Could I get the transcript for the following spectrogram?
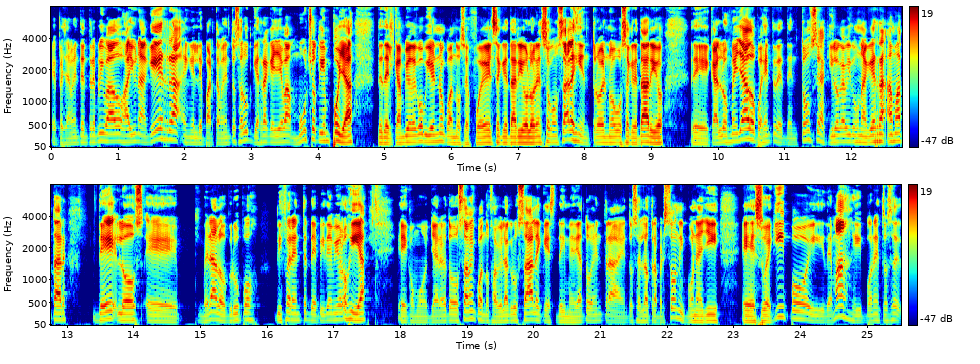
especialmente entre privados. Hay una guerra en el Departamento de Salud, guerra que lleva mucho tiempo ya desde el cambio de gobierno, cuando se fue el secretario Lorenzo González y entró el nuevo secretario eh, Carlos Mellado. Pues gente, desde entonces aquí lo que ha habido es una guerra a matar de los ¿verdad? Los grupos diferentes de epidemiología. Eh, como ya todos saben, cuando Fabiola Cruz sale, que de inmediato entra entonces la otra persona y pone allí eh, su equipo y demás. Y pone entonces,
